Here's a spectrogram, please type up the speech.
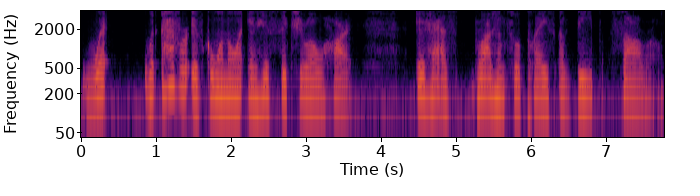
what, whatever is going on in his six year old heart, it has brought him to a place of deep sorrow.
